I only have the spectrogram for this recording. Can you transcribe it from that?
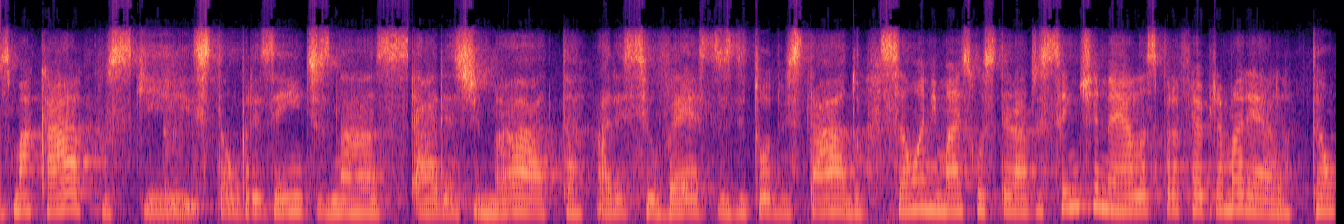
Os macacos que estão presentes nas áreas de mata, áreas silvestres de todo o estado, são animais considerados sentinelas para a febre amarela. Então,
